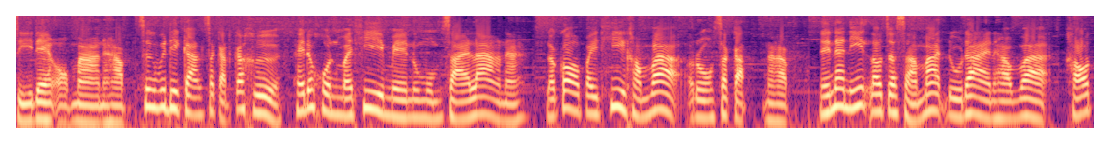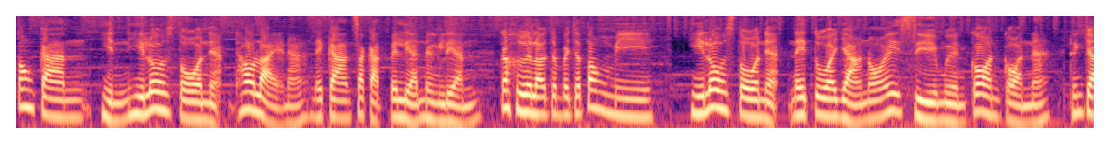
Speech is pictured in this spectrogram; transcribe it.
สีแดงออกมานะครับ ซึ่งวิธีการสกัดก็คือ ให้ทุกคนมาที่เมนูมุมซ้ายล่างนะ แล้วก็ไปที่คำว่าโรงสกัดนะครับ ในหน้านี้เราจะสามารถดูได้นะครับว่าเขาต้องการหินฮีโร่สโตนเนี่ยเท่าไหร่นะในการสกัดเป็นเหรียญ1เหรียญก็คือเราจะไปจะต้องมีฮีโร่สโตนเนี่ยในตัวอย่างน้อย 40,000 ก้อนก่อนนะ ถึงจะ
